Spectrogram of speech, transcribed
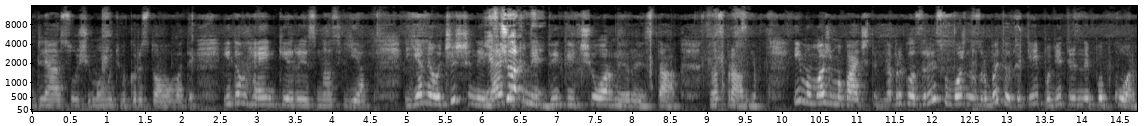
для суші можуть використовувати. І довгенький рис в нас є. Є неочищений, навіть чорний. такий дикий чорний рис. Так, насправді. І ми можемо бачити, наприклад, з рису можна зробити отакий повітряний попкорн,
